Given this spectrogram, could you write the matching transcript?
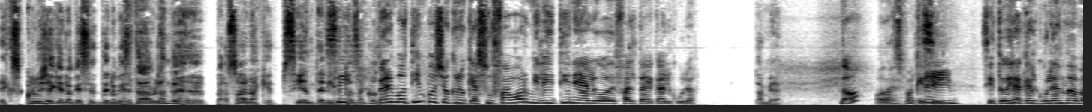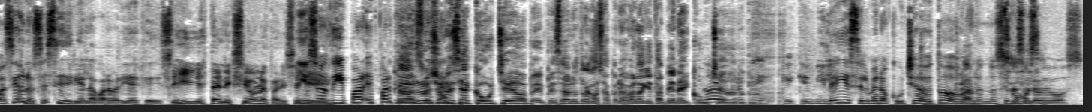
excluye que lo que se, de lo que se está hablando es de personas que sienten y Sí, que pasan cosas. pero al mismo tiempo yo creo que a su favor mi ley tiene algo de falta de cálculo, También. ¿No? O sea, porque Sí. si, si estuviera calculando demasiado, no sé si diría las barbaridades que dice. Sí, esta elección me parece y que... eso es parte Claro, de su no, yo no decía coacheo, pe- pensaba en otra cosa, pero es verdad que también hay No, coacheo del creo que, que, que mi ley es el menos coacheado de todos, Claro. no, no sé Sí, cómo sí, lo sí. ves vos.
